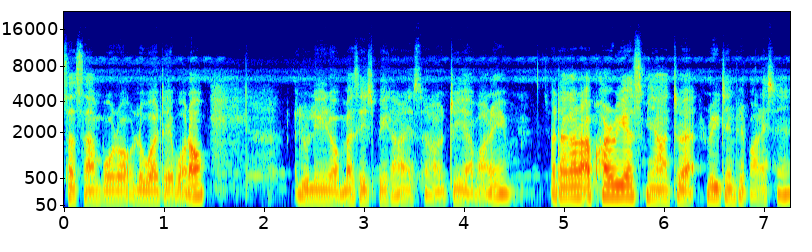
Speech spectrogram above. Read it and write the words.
ဆက်ဆံဖို့တော့လိုအပ်တယ်ပေါ့နော်အဲ့လိုလေးတော့ message ပေးထားတယ်ဆိုတော့တွေ့ရပါတယ်ဒါကတော့ Aquarius များအတွက် reading ဖြစ်ပါတယ်ရှင်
